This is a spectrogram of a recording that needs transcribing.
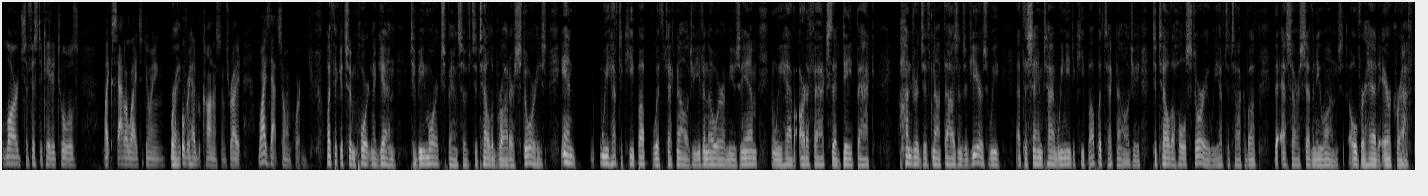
large, sophisticated tools like satellites doing right. overhead reconnaissance, right? Why is that so important? Well, I think it's important, again, to be more expansive, to tell the broader stories. And we have to keep up with technology, even though we're a museum and we have artifacts that date back hundreds, if not thousands of years, we at the same time we need to keep up with technology to tell the whole story. We have to talk about the SR 71s, overhead aircraft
